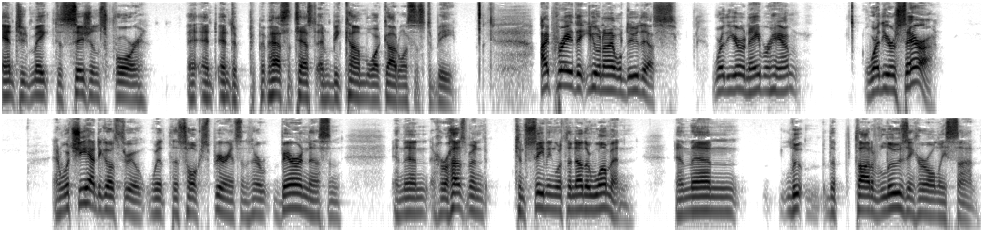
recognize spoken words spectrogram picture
and to make decisions for and, and to pass the test and become what God wants us to be. I pray that you and I will do this, whether you're an Abraham, whether you're Sarah, and what she had to go through with this whole experience and her barrenness and and then her husband conceiving with another woman, and then lo- the thought of losing her only son.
